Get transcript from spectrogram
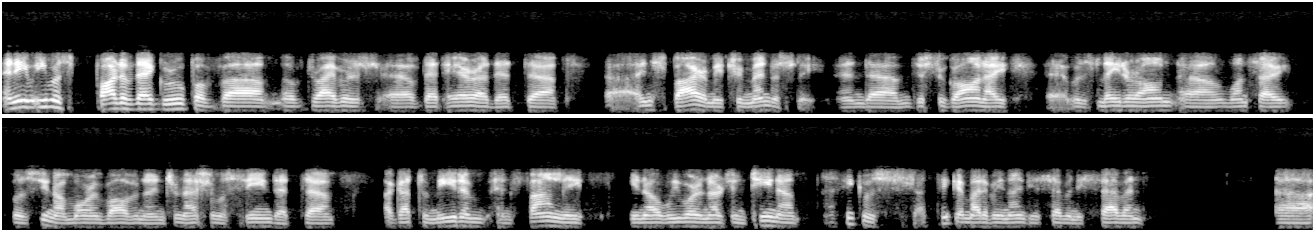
and he he was part of that group of uh, of drivers uh, of that era that uh, uh, inspired me tremendously. And um, just to go on, I uh, was later on uh, once I was you know more involved in the international scene that uh, I got to meet him, and finally, you know, we were in Argentina. I think it was I think it might have been 1977. Uh,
